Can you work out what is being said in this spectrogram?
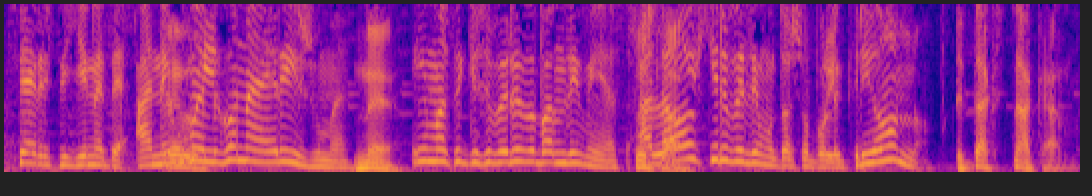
Ξέρεις τι γίνεται. Ανοίγουμε Έλα. λίγο να αερίζουμε. Ναι. Είμαστε και σε περίοδο πανδημίας. Σωστά. Αλλά όχι, ρε παιδί μου, τόσο πολύ. Κρυώνω. Εντάξει, τι να κάνουμε τώρα.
